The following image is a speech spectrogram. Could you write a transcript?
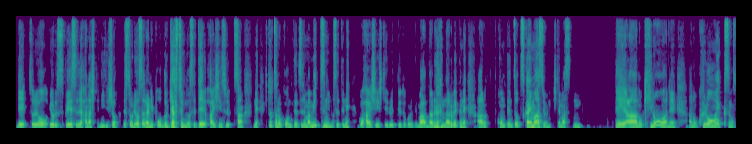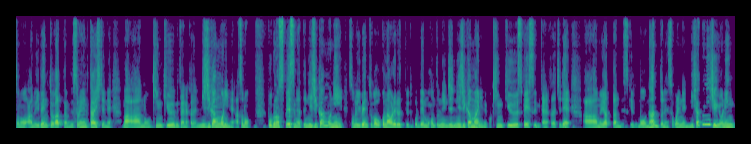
で、それを夜スペースで話して2でしょ。で、それをさらにポッドキャストに載せて配信する3。ね、1つのコンテンツで、まあ、3つに載せてね、こう配信しているっていうところで、まあ、なるなるべくね、あのコンテンツを使い回すようにしてます。うん。で、あの、昨日はね、あの、クローン X のその、あの、イベントがあったので、それに対してね、まあ、あの、緊急みたいな形で、2時間後にね、あその、僕のスペースにあって2時間後に、そのイベントが行われるっていうところで、もう本当に 2, 2時間前にね、こう緊急スペースみたいな形で、あの、やったんですけども、なんとね、そこにね、224人、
